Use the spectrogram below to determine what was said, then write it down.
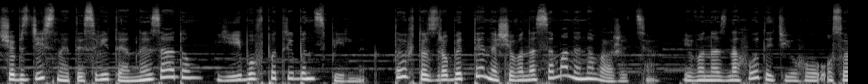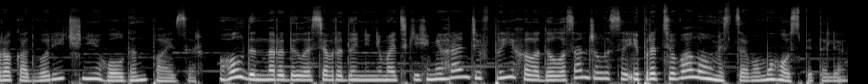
Щоб здійснити свій темний задум, їй був потрібен спільник, той, хто зробить те, на що вона сама не наважиться. І вона знаходить його у 42-річній Голден Пайзер. Голден народилася в родині німецьких іммігрантів, приїхала до Лос-Анджелеса і працювала у місцевому госпіталі.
